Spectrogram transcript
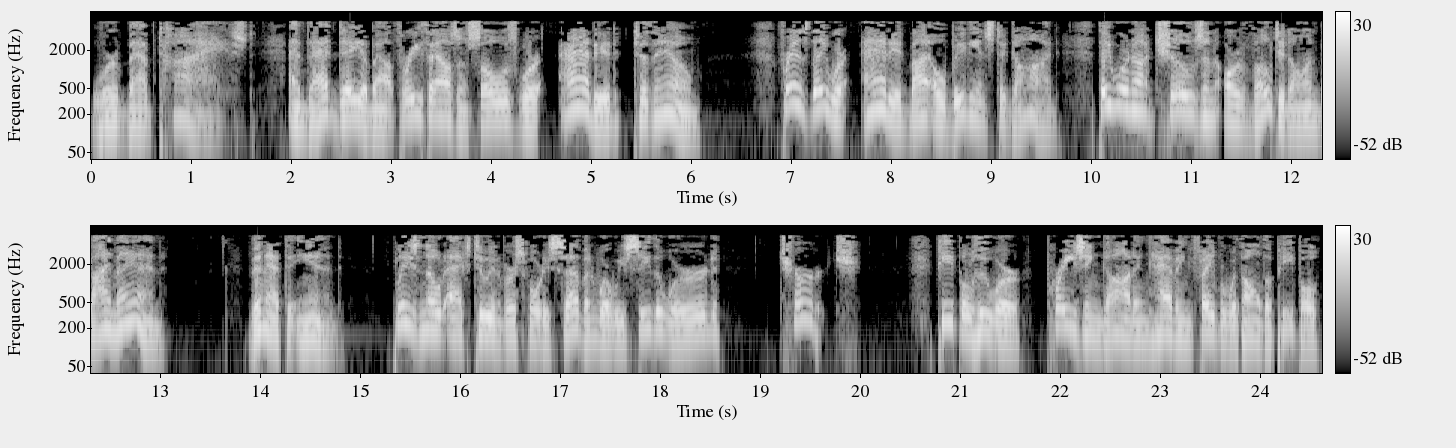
were baptized. And that day about 3,000 souls were added to them. Friends, they were added by obedience to God. They were not chosen or voted on by man. Then at the end, please note Acts 2 in verse 47 where we see the word church. People who were praising God and having favor with all the people,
